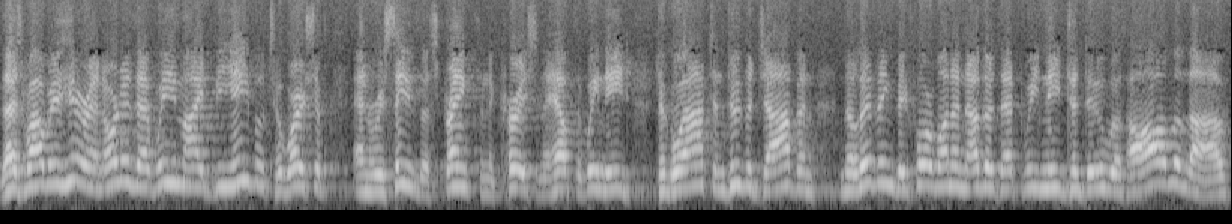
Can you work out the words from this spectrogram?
That's why we're here, in order that we might be able to worship and receive the strength and the courage and the help that we need to go out and do the job and the living before one another that we need to do with all the love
